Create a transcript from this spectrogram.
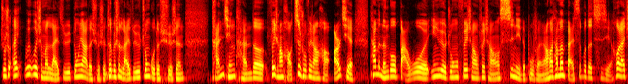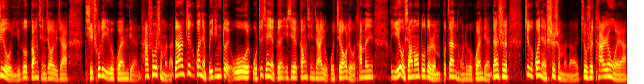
就是哎，为为什么来自于东亚的学生，特别是来自于中国的学生？弹琴弹得非常好，技术非常好，而且他们能够把握音乐中非常非常细腻的部分，然后他们百思不得其解。后来就有一个钢琴教育家提出了一个观点，他说什么呢？当然这个观点不一定对，我我之前也跟一些钢琴家有过交流，他们也有相当多的人不赞同这个观点。但是这个观点是什么呢？就是他认为啊，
